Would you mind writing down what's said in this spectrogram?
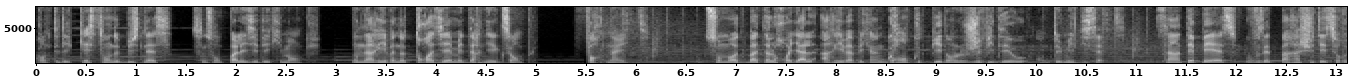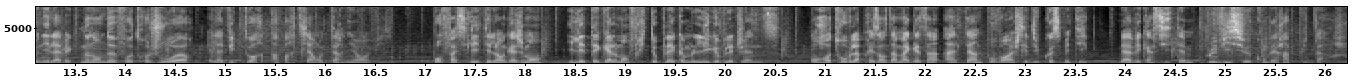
Quand il est question de business, ce ne sont pas les idées qui manquent. On arrive à notre troisième et dernier exemple, Fortnite. Son mode Battle Royale arrive avec un grand coup de pied dans le jeu vidéo en 2017. C'est un TPS où vous êtes parachuté sur une île avec 92 autres joueurs et la victoire appartient au dernier en vie. Pour faciliter l'engagement, il est également free-to-play comme League of Legends. On retrouve la présence d'un magasin interne pouvant acheter du cosmétique, mais avec un système plus vicieux qu'on verra plus tard.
